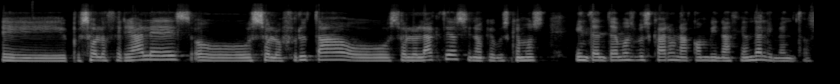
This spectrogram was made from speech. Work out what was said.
eh, pues solo cereales o solo fruta o solo lácteos, sino que busquemos, intentemos buscar una combinación de alimentos.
